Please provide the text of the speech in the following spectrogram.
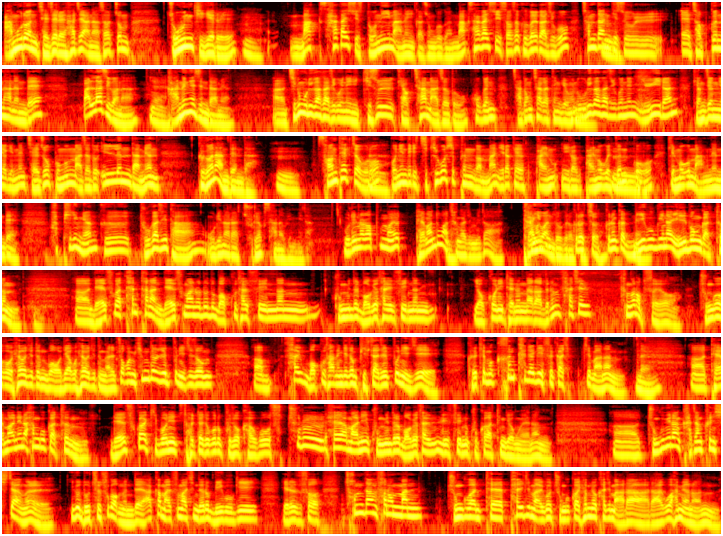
아무런 제재를 하지 않아서 좀 좋은 기계를 음. 막 사갈 수 있어 돈이 많으니까 중국은 막 사갈 수 있어서 그걸 가지고 첨단 음. 기술에 접근하는데 빨라지거나 예. 가능해진다면 아, 지금 우리가 가지고 있는 이 기술 격차마저도 혹은 자동차 같은 경우는 음. 우리가 가지고 있는 유일한 경쟁력 있는 제조 부문마저도 잃는다면 그건 안 된다. 음. 선택적으로 네. 본인들이 지키고 싶은 것만 이렇게 발목 이렇게 발목을 끊고 음. 길목은 막는데 하필이면 그 두 가지 다 우리나라 주력 산업입니다. 우리나라뿐만 아니라 대만도 마찬가지입니다. 타이완도 그렇죠. 그렇죠. 그러니까 네. 미국이나 일본 같은 어, 내수가 탄탄한 내수만으로도 먹고 살 수 있는 국민들 먹여 살릴 수 있는 여건이 되는 나라들은 사실 상관없어요. 중국하고 헤어지든 뭐 어디하고 헤어지든 간에 조금 힘들어질 뿐이지 좀, 어, 살, 먹고 사는 게 좀 비싸질 뿐이지 그렇게 뭐 큰 타격이 있을까 싶지만은, 네. 어, 대만이나 한국 같은 내수가 기본이 절대적으로 부족하고 수출을 해야만이 국민들을 먹여 살릴 수 있는 국가 같은 경우에는, 어, 중국이란 가장 큰 시장을 이거 놓칠 수가 없는데 아까 말씀하신 대로 미국이 예를 들어서 첨단 산업만 중국한테 팔지 말고 중국과 협력하지 마라라고 하면은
